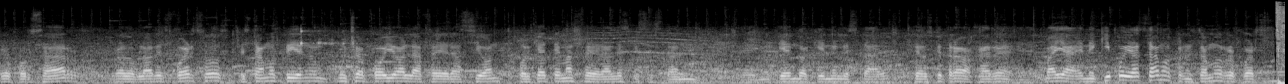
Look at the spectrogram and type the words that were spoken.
reforzar redoblar esfuerzos. Estamos pidiendo mucho apoyo a la federación porque hay temas federales que se están eh, metiendo aquí en el estado. Tenemos que trabajar, eh, vaya, en equipo ya estamos, pero necesitamos refuerzos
